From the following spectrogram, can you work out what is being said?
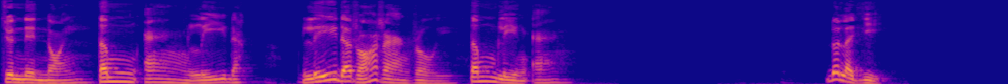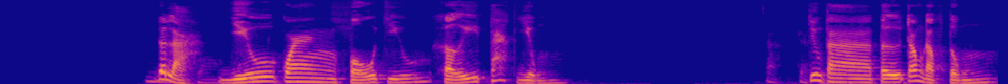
Cho nên nói Tâm an lý đắc. Lý đã rõ ràng rồi, Tâm liền an. Đó là gì? Đó là diệu quang phổ chiếu khởi tác dụng. Chúng ta từ trong đọc tụng,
